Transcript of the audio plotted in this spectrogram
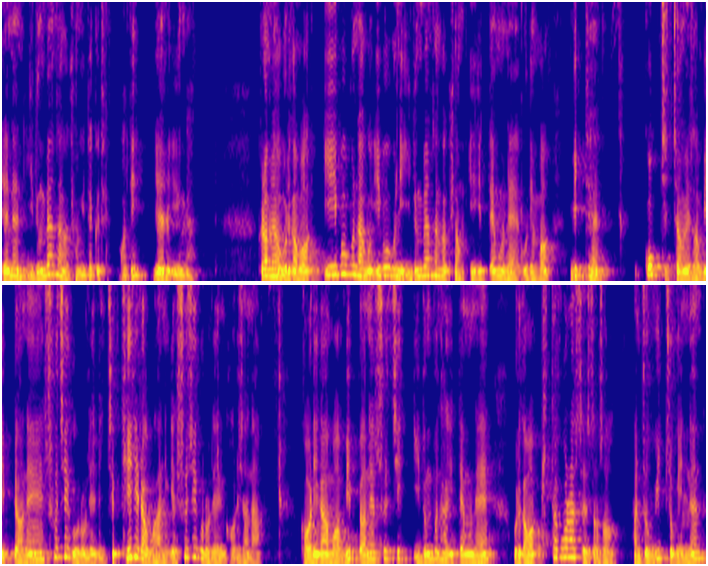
얘는 이등변삼각형이 되거든. 어디? 얘를 이으면. 그러면 우리가 뭐 이 부분하고 이 부분이 이등변삼각형이기 때문에 우리 뭐 밑에 꼭지점에서 밑변의 수직으로 내린 즉 길이라고 하는 게 수직으로 내린 거리잖아. 거리가 뭐 밑변의 수직 이등분하기 때문에 우리가 뭐 피타고라스를 써서 한쪽 위쪽에 있는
